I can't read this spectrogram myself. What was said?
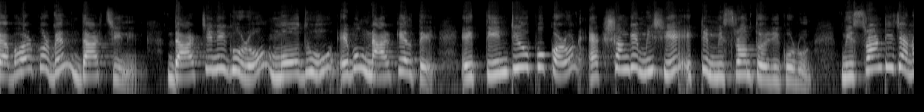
ব্যবহার করবেন দারচিনি? দারচিনি গুঁড়ো, মধু এবং নারকেল তেল এই তিনটি উপকরণ একসঙ্গে মিশিয়ে একটি মিশ্রণ তৈরি করুন। মিশ্রণটি যেন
